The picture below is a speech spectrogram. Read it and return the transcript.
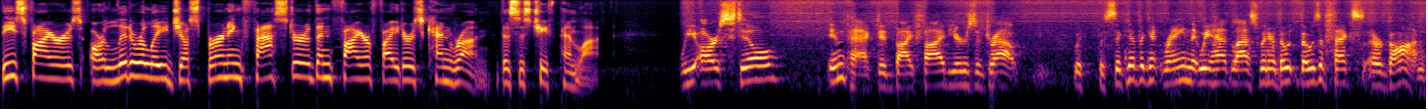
these fires are literally just burning faster than firefighters can run. This is Chief Pimlott we are still impacted by five years of drought. With the significant rain that we had last winter, th those effects are gone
